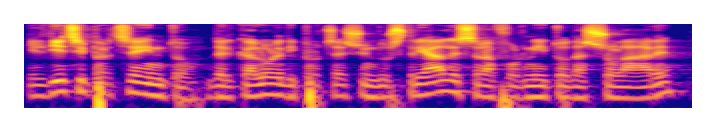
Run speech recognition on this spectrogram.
Il 10% del calore di processo industriale sarà fornito da solare.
